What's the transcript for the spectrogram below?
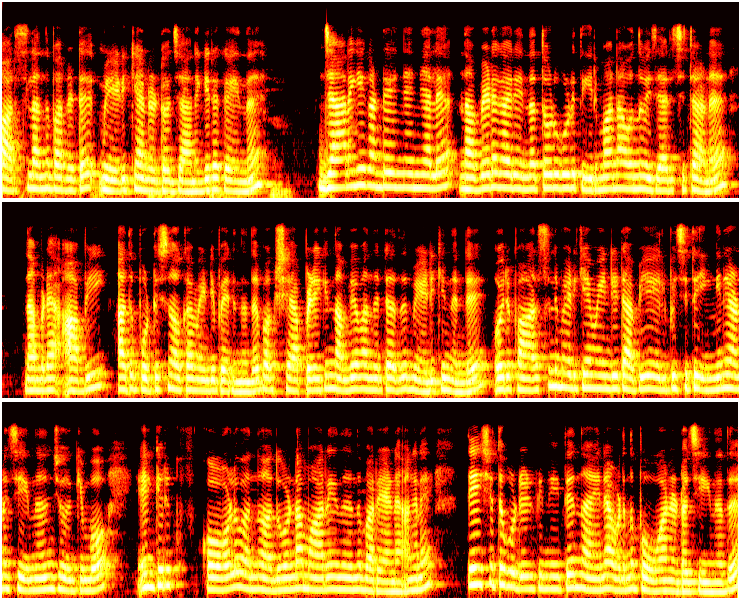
പാർസലാന്ന് പറഞ്ഞിട്ട് മേടിക്കാണ് കേട്ടോ ജാനകിയുടെ കയ്യിൽ നിന്ന് ജാനകി കണ്ടു കഴിഞ്ഞു കഴിഞ്ഞാൽ നവ്യയുടെ കാര്യം ഇന്നത്തോടു കൂടി തീരുമാനമാവുമെന്ന് വിചാരിച്ചിട്ടാണ് നമ്മുടെ അബി അത് പൊട്ടിച്ചു നോക്കാൻ വേണ്ടി വരുന്നത്. പക്ഷെ അപ്പോഴേക്കും നവ്യ വന്നിട്ട് അത് മേടിക്കുന്നുണ്ട്. ഒരു പാർസൽ മേടിക്കാൻ വേണ്ടിയിട്ട് അബിയെ ഏൽപ്പിച്ചിട്ട് ഇങ്ങനെയാണ് ചെയ്യുന്നതെന്ന് ചോദിക്കുമ്പോൾ എനിക്കൊരു കോൾ വന്നു. അതുകൊണ്ടാണ് മാറിയതെന്ന് പറയാണ്. അങ്ങനെ ദേഷ്യത്ത് കൂടിയിരിക്കുന്നിട്ട് നയന അവിടുന്ന് പോവാണ് കേട്ടോ ചെയ്യുന്നത്.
